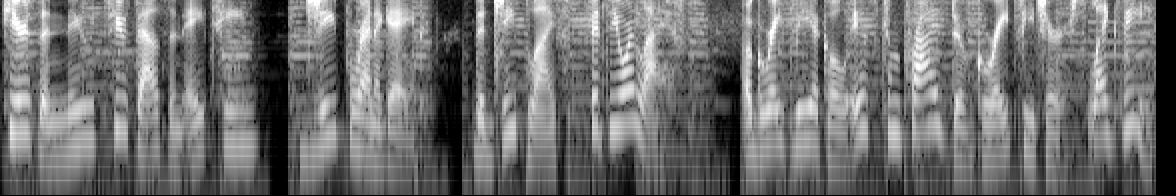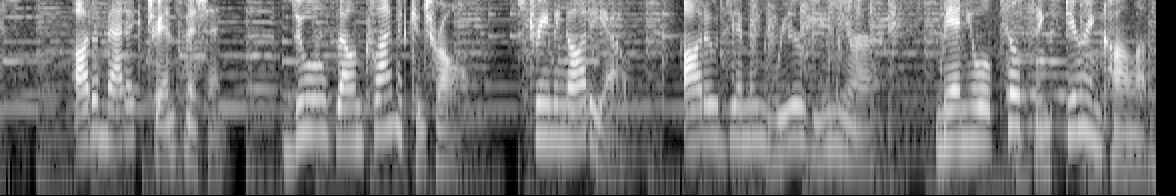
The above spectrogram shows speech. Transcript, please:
Here's a new 2018 Jeep Renegade. The Jeep life fits your life. A great vehicle is comprised of great features like these. Automatic transmission, dual zone climate control, streaming audio, auto dimming rear view mirror, manual tilting steering column,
